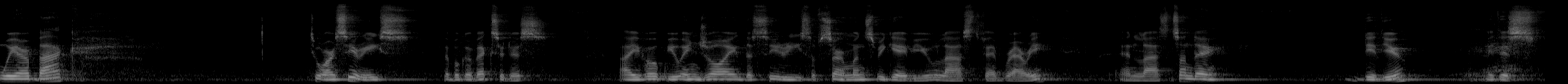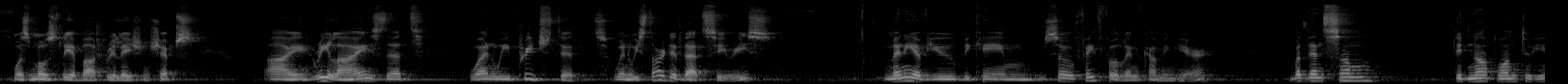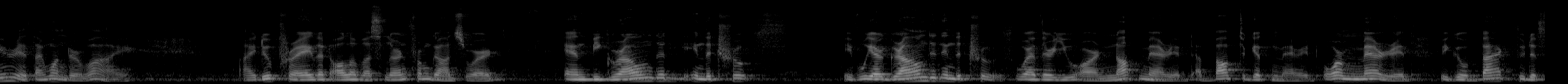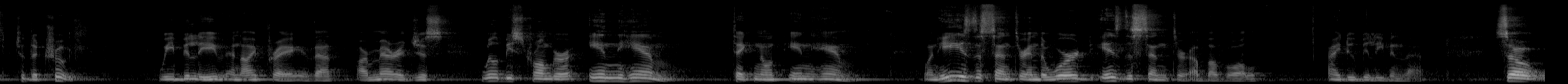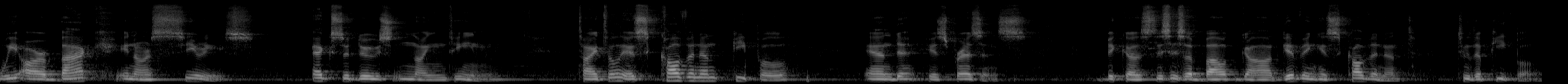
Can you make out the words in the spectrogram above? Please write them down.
We are back to our series, the book of Exodus. I hope you enjoyed the series of sermons we gave you last February and last Sunday. Did you? It is, was mostly about relationships. I realized that when we preached it, when we started that series, many of you became so faithful in coming here, but then some did not want to hear it. I wonder why. I do pray that all of us learn from God's word and be grounded in the truth. If we are grounded in the truth, whether you are not married, about to get married, or married, we go back to the, to the truth. We believe and I pray that our marriages will be stronger in Him. Take note, in Him. When He is the center and the Word is the center above all, I do believe in that. So we are back in our series, Exodus 19. Title is Covenant People and His Presence, because this is about God giving His covenant to the people.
